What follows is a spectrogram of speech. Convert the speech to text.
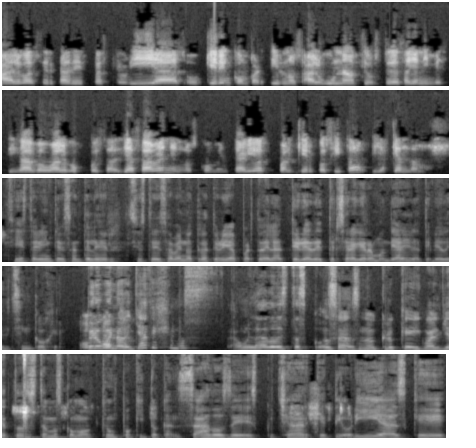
algo acerca de estas teorías o quieren compartirnos alguna que ustedes hayan investigado o algo, pues ya saben en los comentarios cualquier cosita y aquí andamos. Sí, estaría interesante leer si ustedes saben otra teoría aparte de la teoría de Tercera Guerra Mundial y la teoría del 5G. Pero bueno, ya dejemos a un lado estas cosas, ¿no? Creo que igual ya todos estamos como que un poquito cansados de escuchar que teorías, que,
